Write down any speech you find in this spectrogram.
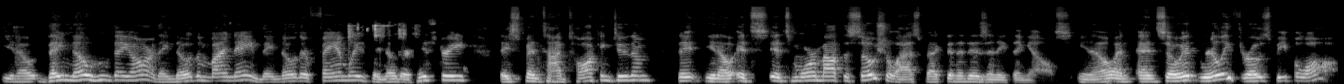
you know they know who they are. They know them by name. They know their families. They know their history. They spend time talking to them. They you know it's it's more about the social aspect than it is anything else you know and and so it really throws people off.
